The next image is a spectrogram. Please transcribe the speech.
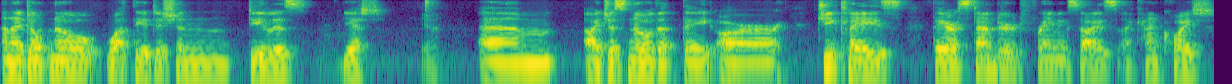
And I don't know what the edition deal is yet. Yeah. Um, I just know that they are giclées. They are standard framing size. I can't quite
